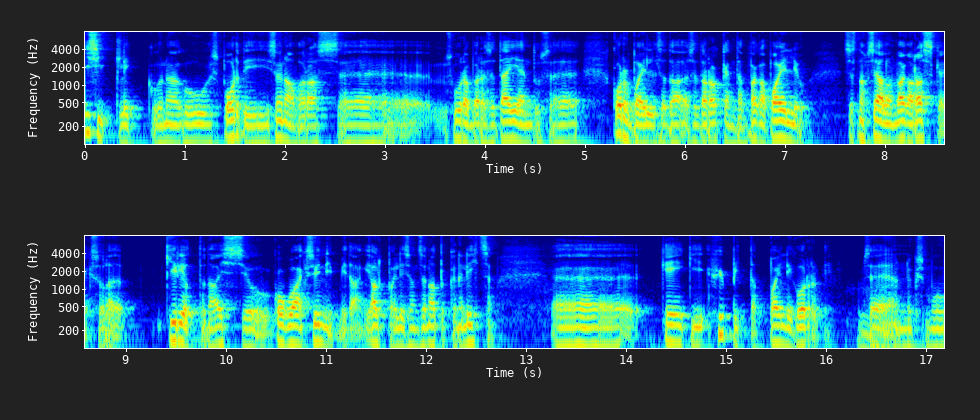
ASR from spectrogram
isiklikku nagu spordisõnavarasse äh, suurepärase täienduse. korvpall seda, seda rakendab väga palju, sest noh, seal on väga raske, eks ole kirjutada asju, kogu aeg sünnib midagi, jalgpallis on see natukene lihtsam. keegi hüpitab pallikorvi, see on üks mu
